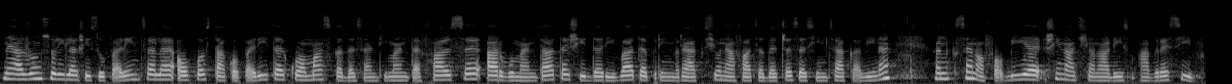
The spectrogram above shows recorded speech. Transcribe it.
neajunsurile și suferințele au fost acoperite cu o mască de sentimente false, argumentate și derivate prin reacțiunea față de ce se simțea că vine, în xenofobie și naționalism agresiv.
